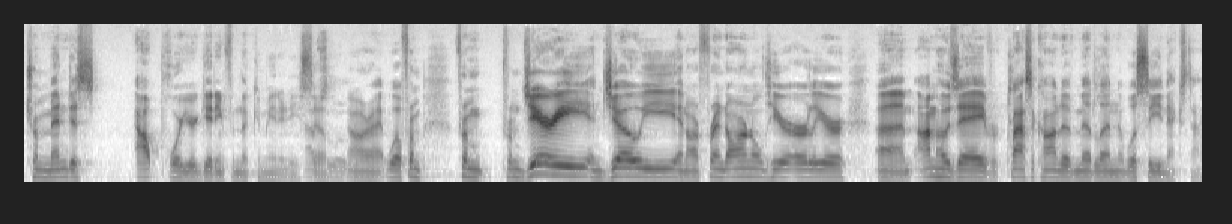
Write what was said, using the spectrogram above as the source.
tremendous outpour you're getting from the community. So, Absolutely. all right. Well, from from from Jerry and Joey and our friend Arnold here earlier, um, I'm Jose for Classic Honda of Midland. We'll see you next time.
